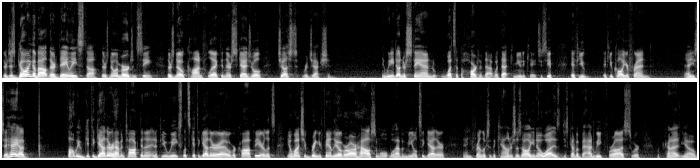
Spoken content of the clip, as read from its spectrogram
They're just going about their daily stuff. There's no emergency. There's no conflict in their schedule, just rejection. And we need to understand what's at the heart of that, what that communicates. You see, if, if, you, if you call your friend and you say, hey, I thought we would get together, haven't talked in a, in a few weeks, let's get together uh, over coffee, or let's, you know, why don't you bring your family over our house and we'll, we'll have a meal together. And your friend looks at the calendar and says, oh, you know what, it's just kind of a bad week for us. We're, we're kind of, you know,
